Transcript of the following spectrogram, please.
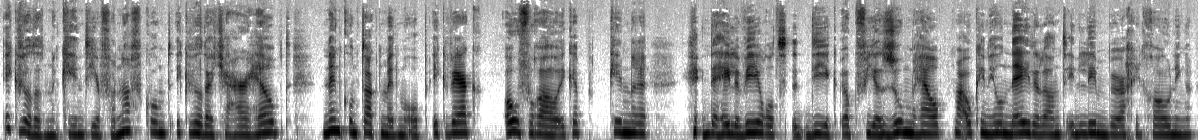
ik wil dat mijn kind hier vanaf komt, ik wil dat je haar helpt, neem contact met me op. Ik werk overal. Ik heb kinderen in de hele wereld die ik ook via Zoom help, maar ook in heel Nederland, in Limburg, in Groningen.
